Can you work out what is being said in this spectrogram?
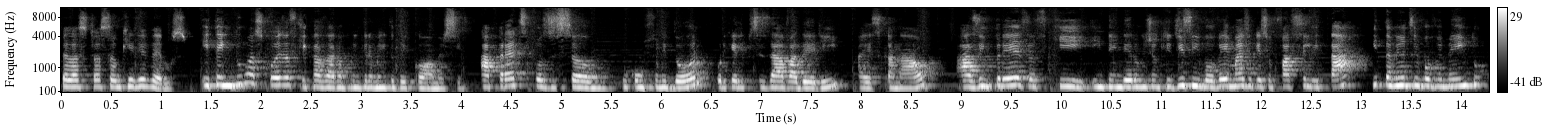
pela situação que vivemos. E tem duas coisas que causaram para o incremento do e-commerce: a predisposição do consumidor, porque ele precisava aderir a esse canal, as empresas que entenderam que tinham que desenvolver, mais do que isso, facilitar, e também o desenvolvimento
